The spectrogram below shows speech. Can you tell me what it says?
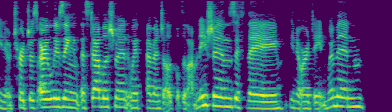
you know, churches are losing establishment with evangelical denominations if they, you know, ordain women.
